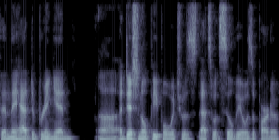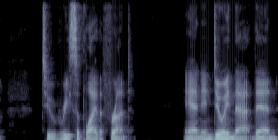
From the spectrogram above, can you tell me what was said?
Then they had to bring in uh, additional people, which was that's what Silvio was a part of, to resupply the front. And in doing that, then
